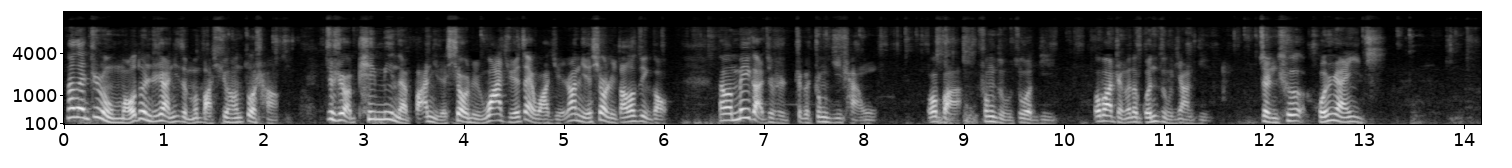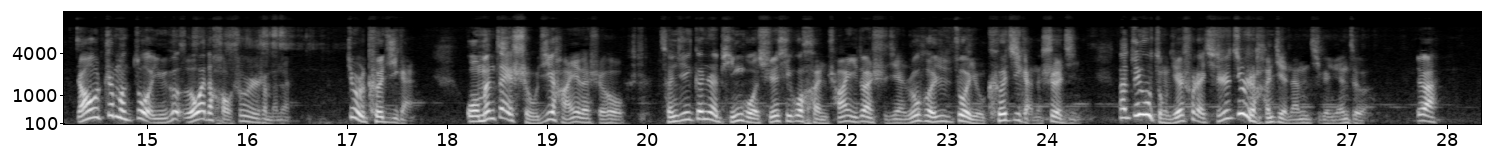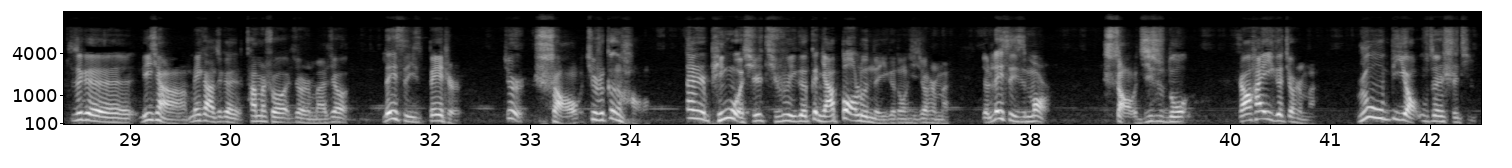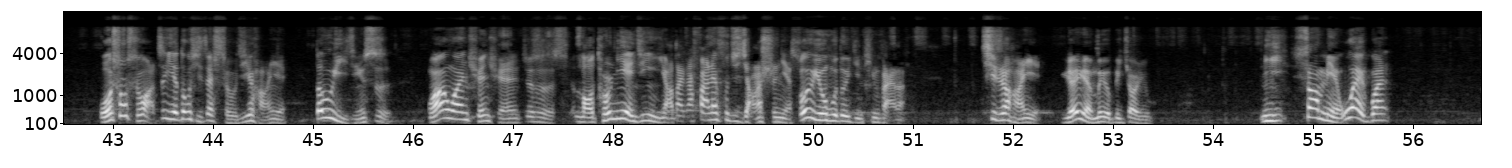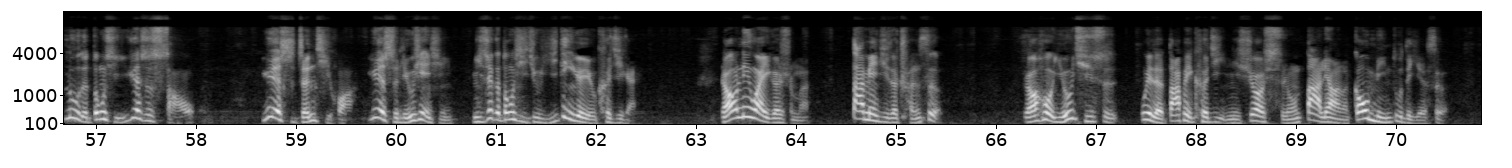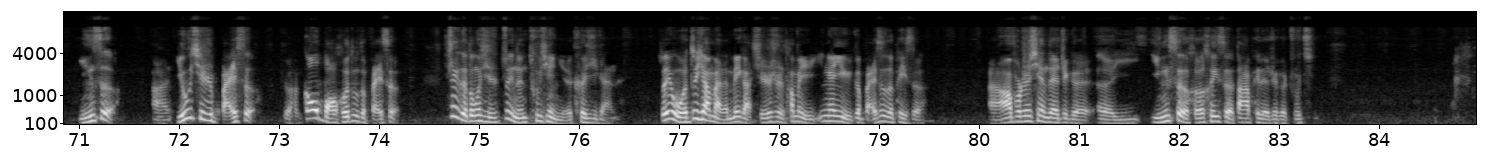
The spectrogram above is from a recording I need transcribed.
那在这种矛盾之下，你怎么把续航做长？就是要拼命的把你的效率挖掘再挖掘，让你的效率达到最高。那么 Mega 就是这个终极产物。我把风阻做低。我把整个的滚阻降低，整车浑然一体。然后这么做有一个额外的好处是什么呢？就是科技感。我们在手机行业的时候，曾经跟着苹果学习过很长一段时间如何去做有科技感的设计。那最后总结出来其实就是很简单的几个原则，对吧？这个理想 Mega 这个他们说叫什么叫 less is better，就是少就是更好。但是苹果其实提出一个更加暴论的一个东西叫什么？叫 less is more，少即是多。然后还有一个叫什么？如无必要，勿增实体。我说实话，这些东西在手机行业都已经是完完全全就是老头念经一样，大家翻来覆去讲了十年，所有用户都已经听烦了。汽车行业远远没有被教育过。你上面外观录的东西越是少，越是整体化，越是流线型，你这个东西就一定越有科技感。然后另外一个是什么？大面积的纯色，然后尤其是。为了搭配科技，你需要使用大量的高明度的颜色，银色啊，尤其是白色，对吧？高饱和度的白色，这个东西是最能凸显你的科技感的。所以我最想买的 Mega 其实是他们应该有一个白色的配色啊，而不是现在这个呃银色和黑色搭配的这个主体。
